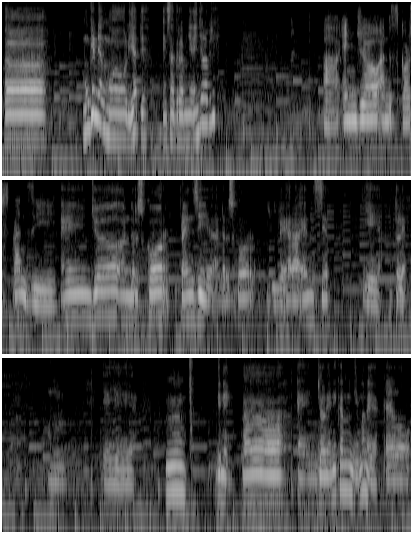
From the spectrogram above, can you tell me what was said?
eh mungkin yang mau lihat ya Instagramnya Angel apa sih? Uh, Angel underscore Spranzi. Angel underscore Prenzi ya underscore P R A N Z Iya ya betul ya. Hmm. Ya ya ya. Hmm gini eh Angel ini kan gimana ya? Kalau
